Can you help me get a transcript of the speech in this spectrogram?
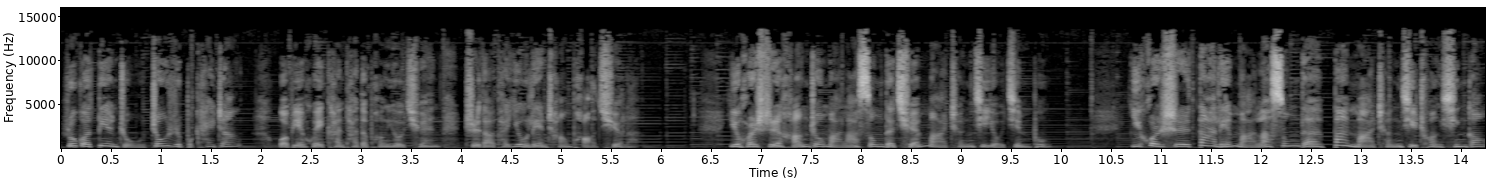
如果店主周日不开张，我便会看他的朋友圈，知道他又练长跑去了。一会儿是杭州马拉松的全马成绩有进步，一会儿是大连马拉松的半马成绩创新高。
